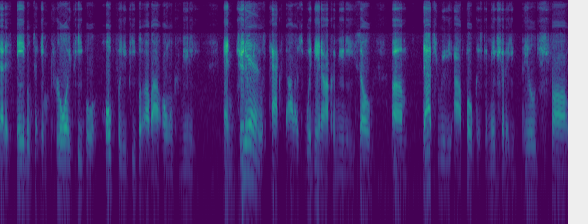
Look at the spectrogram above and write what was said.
that is able to employ people, hopefully people of our own community and generate those tax dollars within our community. So um, that's really our focus to make sure that you build strong,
